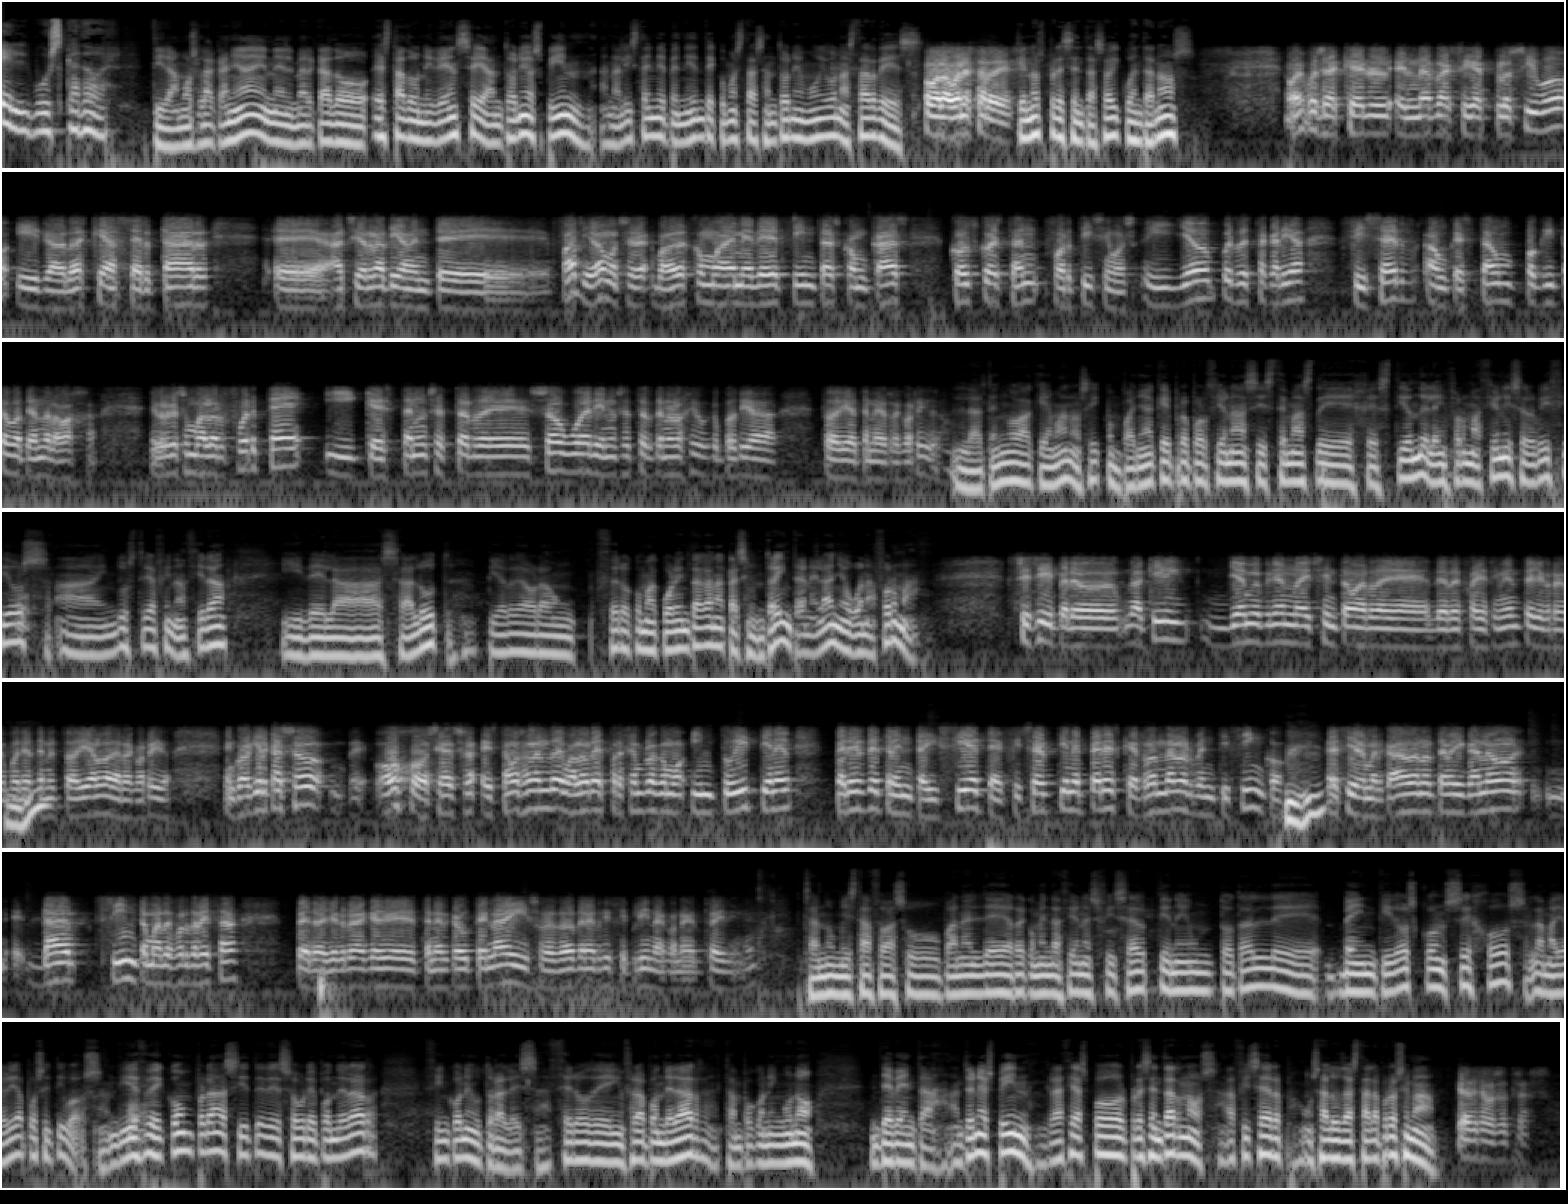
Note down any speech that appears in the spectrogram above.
El buscador. Tiramos la caña en el mercado estadounidense. Antonio Spin, analista independiente. ¿Cómo estás, Antonio? Muy buenas tardes. Hola, buenas tardes. ¿Qué nos presentas hoy? Cuéntanos. Bueno, pues es que el, el Nasdaq sigue explosivo y la verdad es que acertar eh, ha sido relativamente fácil. Vamos, eh, valores como AMD, Cintas, Comcast, Costco están fortísimos. Y yo pues destacaría Fiserv, aunque está un poquito goteando la baja. Yo creo que es un valor fuerte y que está en un sector de software y en un sector tecnológico que podría, podría tener recorrido. La tengo aquí a mano, sí. Compañía que proporciona sistemas de gestión de la información y servicios a industria financiera y de la salud. Pierde ahora un 0,40, gana casi un 30 en el año. Buena forma. Sí, sí, pero aquí, ya en mi opinión, no hay síntomas de, de desfallecimiento. Yo creo que podría tener todavía algo de recorrido. En cualquier caso, eh, ojo, o sea, es- estamos hablando de valores, por ejemplo, como Intuit tiene Pérez de 37, Fisher tiene Pérez que ronda los 25. Es decir, el mercado norteamericano eh, da síntomas de fortaleza, pero yo creo que hay que tener cautela y sobre todo tener disciplina con el trading. ¿eh? Echando un vistazo a su panel de recomendaciones, Fisher tiene un total de 22 consejos, la mayoría positivos. 10 de compra, 7 de sobreponderar, 5 neutrales. 0 de infraponderar, tampoco ninguno de venta. Antonio Spin, gracias por presentarnos a Fisher. Un saludo, hasta la próxima. Gracias a vosotros.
